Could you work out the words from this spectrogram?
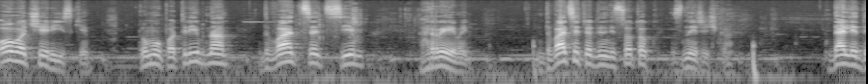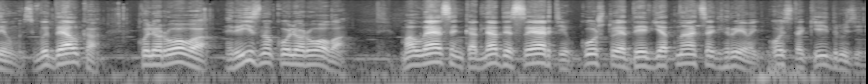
овочерізки. Кому потрібно 27 гривень. 21% знижечка. Далі дивимось. Виделка кольорова, різнокольорова. Малесенька для десертів коштує 19 гривень. Ось такий, друзі,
